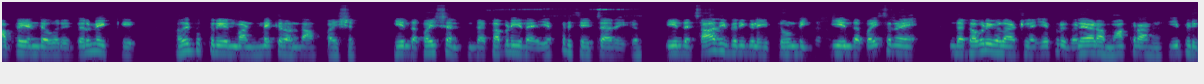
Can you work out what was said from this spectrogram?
அப்படி என்ற ஒரு பெருமைக்கு மதிப்புக்குரிய நினைக்கிறவன் தான் பைசன். இந்த பைசன் இந்த கபடியில எப்படி ஜெயிச்சாரு? இந்த சாதி வெறிகளை தூண்டி இந்த பைசனை இந்த கபடி விளையாட்டுல எப்படி விளையாட மாக்குறாங்க இப்படி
